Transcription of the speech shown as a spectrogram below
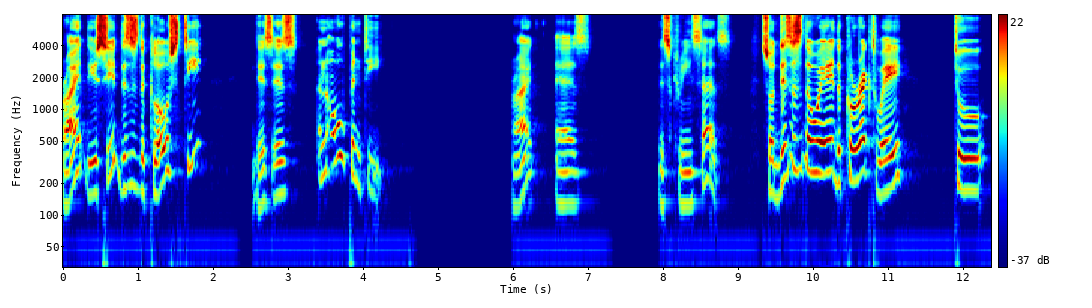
right? Do you see it? This is the closed T. This is an open T, right? As the screen says. So this is the way, the correct way to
